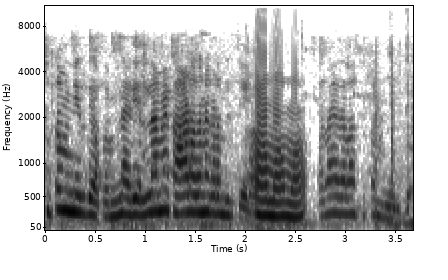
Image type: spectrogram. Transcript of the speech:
சுத்தம் பண்ணியிருக்கு. அப்ப முன்னாடி எல்லாமே காடை தானே கிடந்துச்சு. ஆமா ஆமா. இப்பதான் இதெல்லாம் சுத்தம் பண்ணியிருக்கு.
